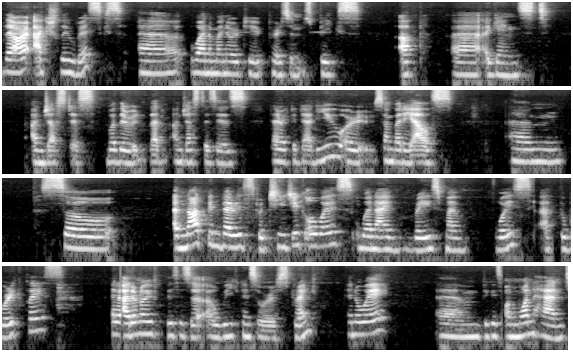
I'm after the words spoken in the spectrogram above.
there are actually risks uh, when a minority person speaks up uh, against injustice, whether that injustice is directed at you or somebody else. Um, so I've not been very strategic always when I've raised my voice at the workplace. And I don't know if this is a, a weakness or a strength, in a way. Um, because on one hand,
